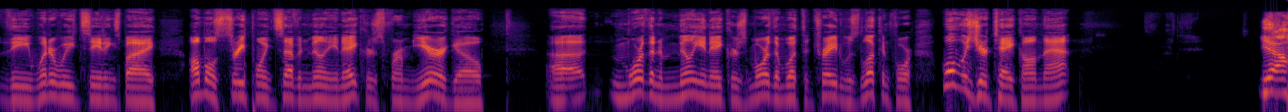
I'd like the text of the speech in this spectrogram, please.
the winter wheat seedings by almost 3.7 million acres from a year ago. Uh, more than a million acres more than what the trade was looking for. What was your take on that? Yeah,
